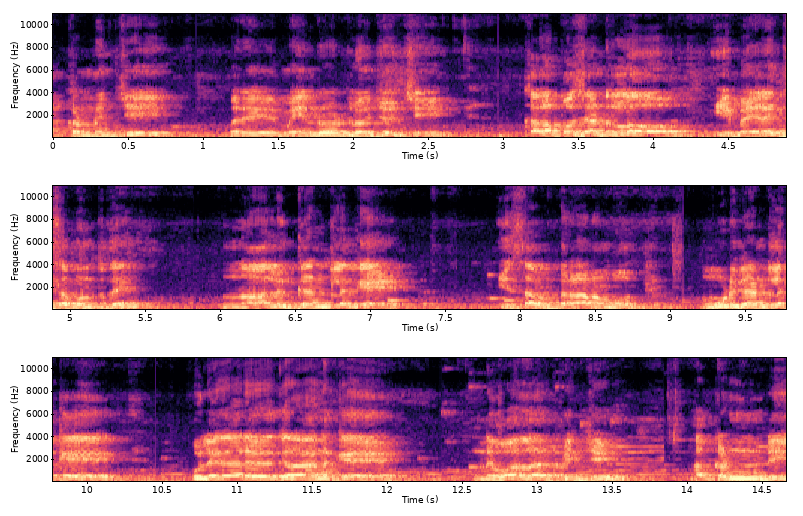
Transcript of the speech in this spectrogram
అక్కడి నుంచి మరి మెయిన్ రోడ్లోంచి వచ్చి కలపు సెంటర్లో ఈ బహిరంగ సభ ఉంటుంది. నాలుగు గంటలకే ఈ సభ ప్రారంభమవుతుంది. మూడు గంటలకే పులిగారి విగ్రహానికి నివాళులు అర్పించి అక్కడ నుండి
